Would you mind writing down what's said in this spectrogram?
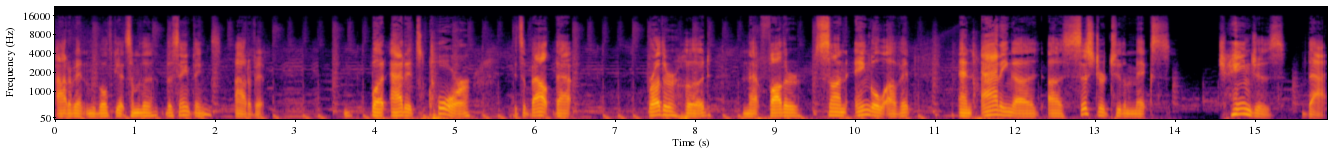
out of it, and we both get some of the the same things out of it. But at its core, it's about that brotherhood and that father son angle of it and adding a, a sister to the mix changes that.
